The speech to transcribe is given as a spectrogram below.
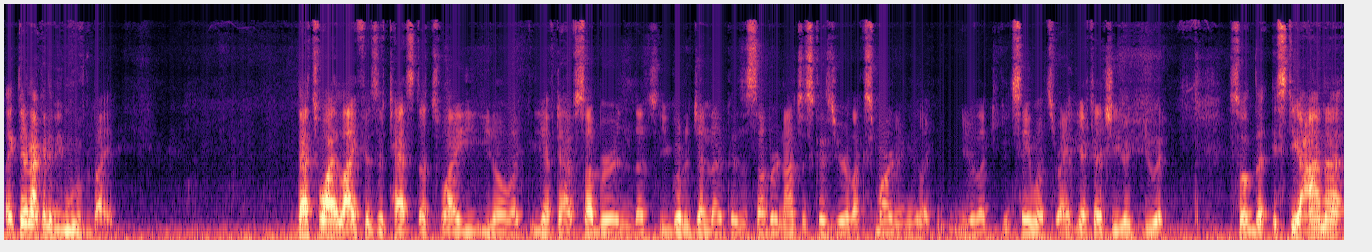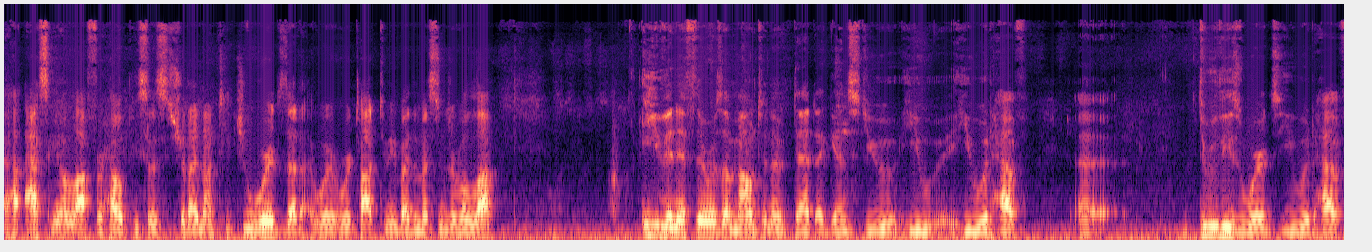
Like, they're not going to be moved by it that's why life is a test. That's why you know, like you have to have sabr, and that's you go to Jannah because of sabr, not just because you're like smart and you're like you're like you can say what's right. You have to actually like do it. So the isti'ana, asking Allah for help. He says, "Should I not teach you words that were, were taught to me by the Messenger of Allah?" Even if there was a mountain of debt against you, he he would have, uh, through these words, he would have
